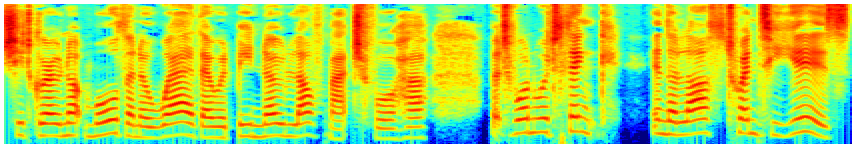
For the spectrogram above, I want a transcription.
She'd grown up more than aware there would be no love match for her, but one would think, in the last twenty years,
